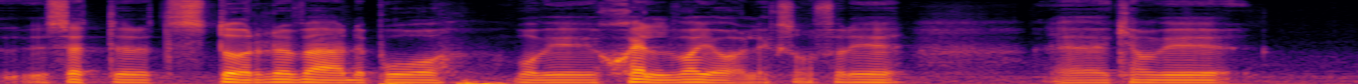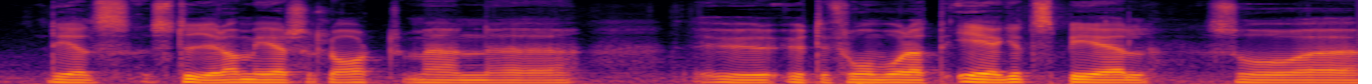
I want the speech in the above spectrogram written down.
vi sätter ett större värde på vad vi själva gör. Liksom. För det kan vi dels styra mer såklart, men utifrån vårt eget spel så, eh,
